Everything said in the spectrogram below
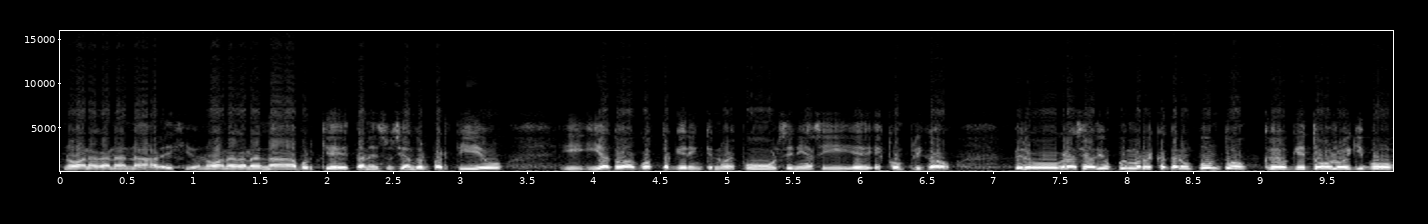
no van a ganar nada. Le dije, no van a ganar nada porque están ensuciando el partido y, a toda costa quieren que nos expulsen y así es, complicado. Pero gracias a Dios pudimos rescatar un punto. Creo que todos los equipos,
